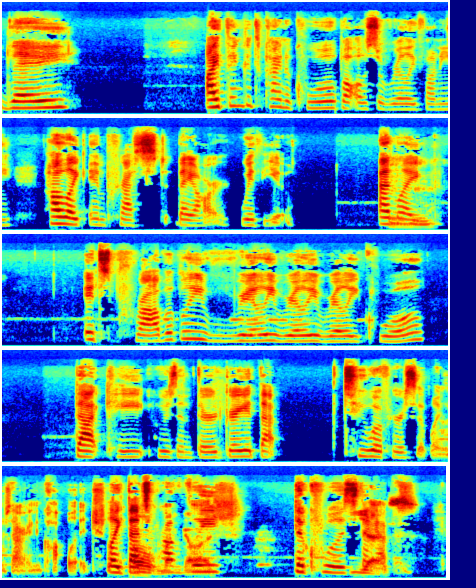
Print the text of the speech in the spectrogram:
they I think it's kind of cool but also really funny how like impressed they are with you. And mm-hmm. like it's probably really really really cool that Kate who's in 3rd grade that two of her siblings are in college. Like that's oh probably the coolest thing yes. ever.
